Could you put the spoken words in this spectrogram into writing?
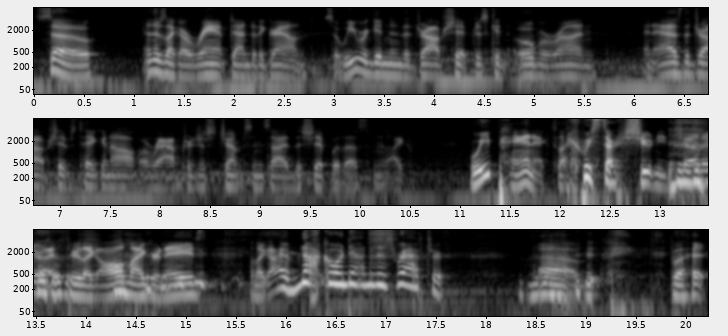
So, and there's like a ramp down to the ground. So we were getting into the drop ship, just getting overrun. And as the drop ship's taking off, a raptor just jumps inside the ship with us. And like, we panicked. Like, we started shooting each other. I threw like all my grenades. I'm like, I am not going down to this raptor. Um, but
